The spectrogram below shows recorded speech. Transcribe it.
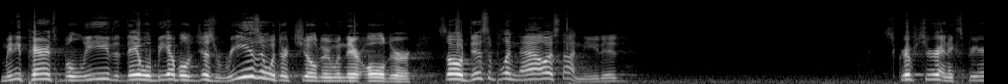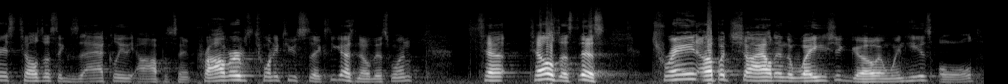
Many parents believe that they will be able to just reason with their children when they're older. So, discipline now, it's not needed. Scripture and experience tells us exactly the opposite. Proverbs 22 6. You guys know this one te- tells us this train up a child in the way he should go, and when he is old,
